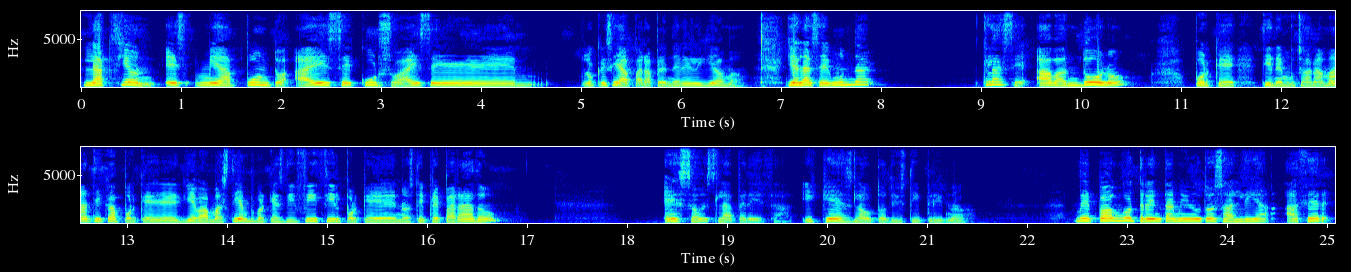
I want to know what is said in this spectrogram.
la acción es me apunto a ese curso, a ese lo que sea para aprender el idioma. Y a la segunda clase abandono porque tiene mucha gramática, porque lleva más tiempo, porque es difícil, porque no estoy preparado. Eso es la pereza. ¿Y qué es la autodisciplina? Me pongo 30 minutos al día a hacer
